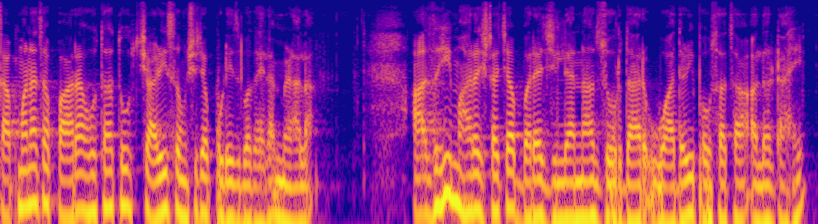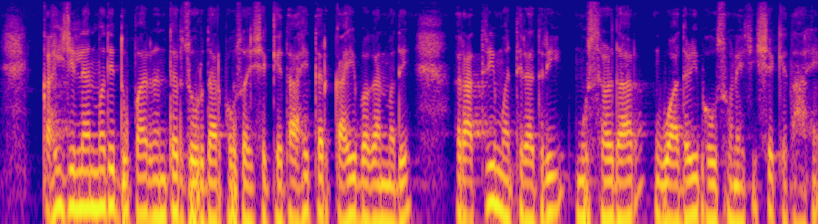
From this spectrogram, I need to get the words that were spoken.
तापमानाचा पारा होता तो चाळीस अंशाच्या पुढेच बघायला मिळाला. आजही महाराष्ट्राच्या बऱ्याच जिल्ह्यांना जोरदार वादळी पावसाचा अलर्ट आहे. काही जिल्ह्यांमध्ये दुपारनंतर जोरदार पावसाची शक्यता आहे तर काही भागांमध्ये रात्री मध्यरात्री मुसळधार वादळी पाऊस होण्याची शक्यता आहे.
